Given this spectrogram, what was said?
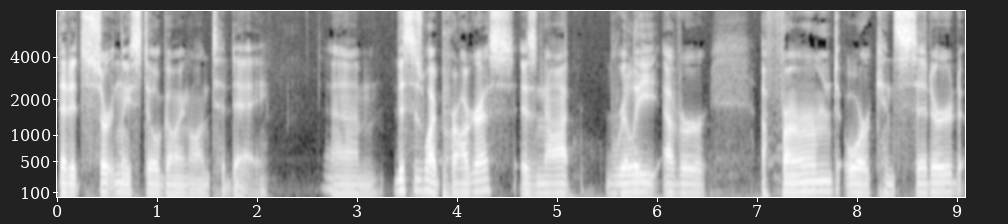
that it's certainly still going on today. Um, this is why progress is not really ever affirmed or considered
